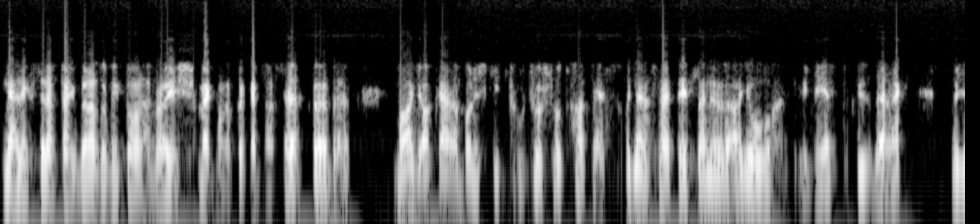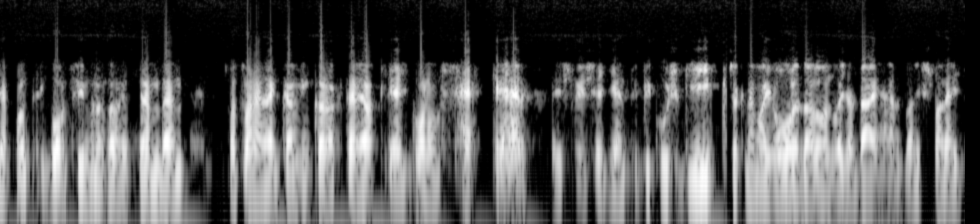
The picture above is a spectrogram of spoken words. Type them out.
mellékszerepekben, azok még továbbra is megmaradtak ebben a szerepkörben, vagy akár abban is kicsúcsosodhat ez, hogy nem feltétlenül a jó ügyért küzdenek. Ugye pont egy Bond filmben az szemben ott van Ellen Cumming karaktere, aki egy gonosz hacker, és ő is egy ilyen tipikus geek, csak nem a jó oldalon, vagy a Die Hardban is van egy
